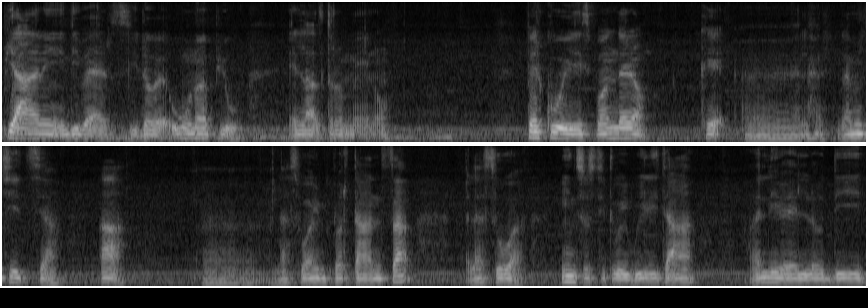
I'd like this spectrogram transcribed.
piani diversi dove uno è più e l'altro meno per cui risponderò che eh, l'amicizia ha eh, la sua importanza, la sua insostituibilità a livello di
